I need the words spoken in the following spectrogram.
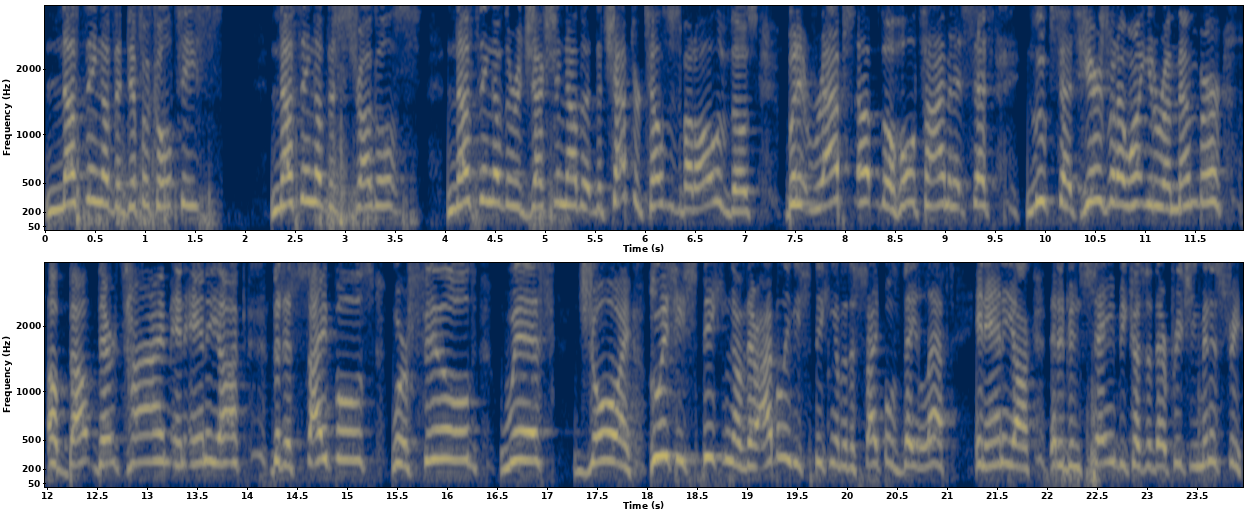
nothing of the difficulties, nothing of the struggles, nothing of the rejection. Now, the, the chapter tells us about all of those, but it wraps up the whole time and it says, Luke says, Here's what I want you to remember about their time in Antioch. The disciples were filled with joy. Who is he speaking of there? I believe he's speaking of the disciples they left in Antioch that had been saved because of their preaching ministry.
